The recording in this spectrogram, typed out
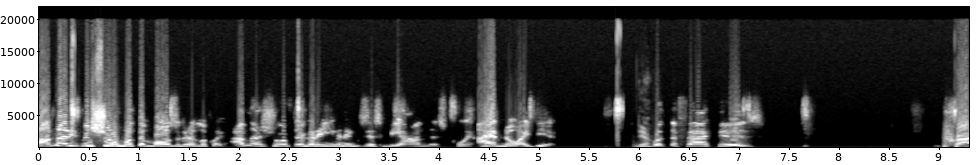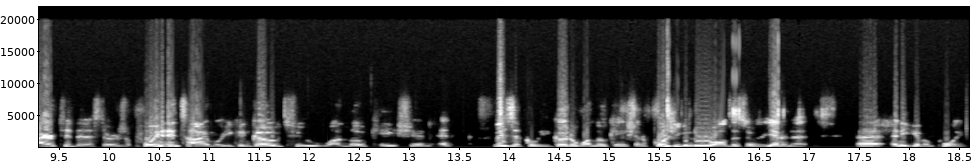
I'm not even sure what the malls are going to look like. I'm not sure if they're going to even exist beyond this point. I have no idea. Yeah. But the fact is, prior to this, there's a point in time where you can go to one location and physically go to one location. Of course, you can do all this over the internet at any given point.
